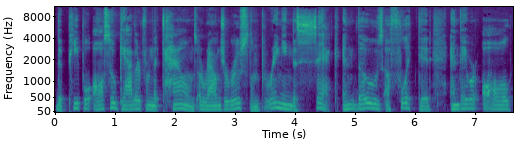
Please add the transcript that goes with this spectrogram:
the people also gathered from the towns around Jerusalem, bringing the sick and those afflicted, and they were all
